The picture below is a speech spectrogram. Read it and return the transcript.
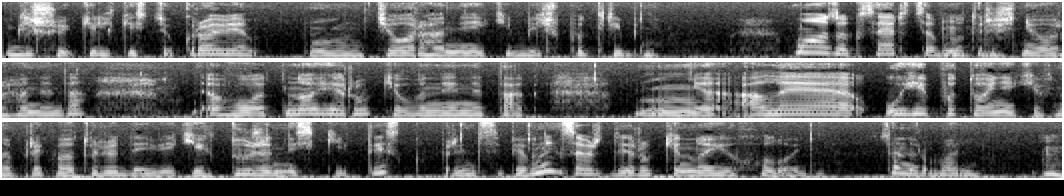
більшою кількістю крові ті органи, які більш потрібні. Мозок, серце, внутрішні органи. Да? От, Ноги, руки, вони не так. Але у гіпотоніків, наприклад, у людей, в яких дуже низький тиск, в принципі, в них завжди руки, ноги холодні. Це нормально. Uh-huh.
